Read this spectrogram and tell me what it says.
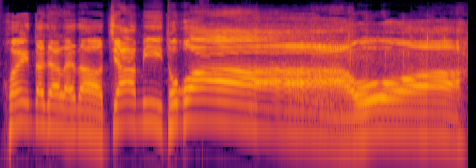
欢迎大家来到加密通话，哇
